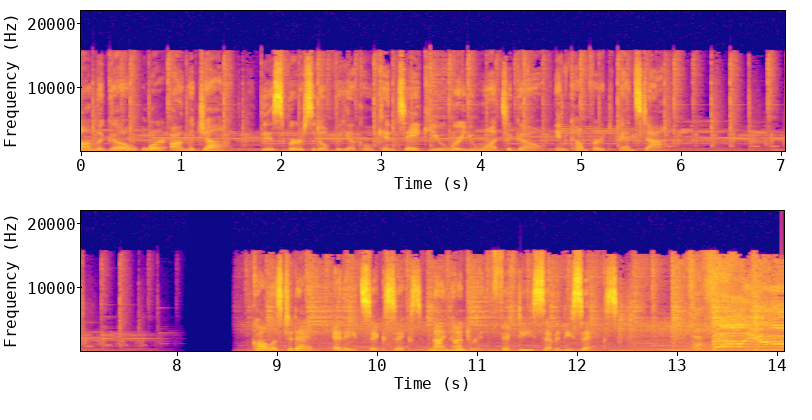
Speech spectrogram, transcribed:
On the go or on the job, this versatile vehicle can take you where you want to go in comfort and style. Call us today at 866 900 5076. For value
